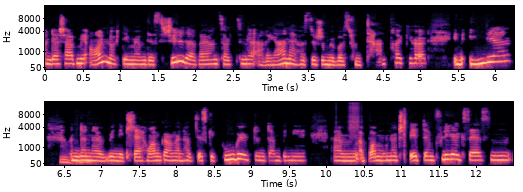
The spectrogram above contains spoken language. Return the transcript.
und er schaut mir an, nachdem ich ihm das schildere und sagt zu mir, Ariane, hast du schon mal was von Tantra gehört in Indien? Mhm. Und dann bin ich gleich heimgegangen, habe das gegoogelt und dann bin ich ähm, ein paar Monate später im Flieger gesessen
